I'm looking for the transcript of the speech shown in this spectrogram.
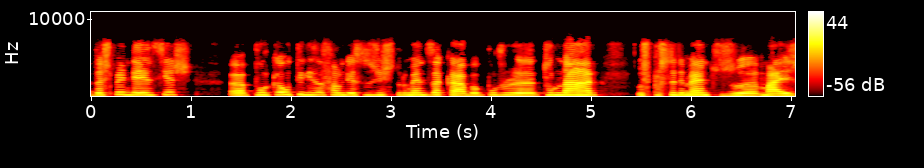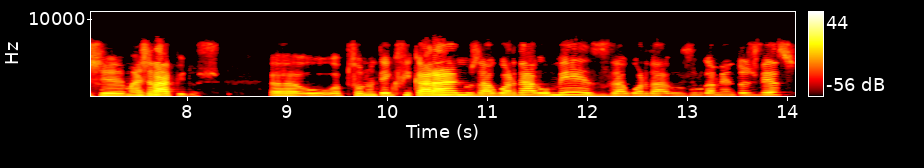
das pendências, porque a utilização desses instrumentos acaba por tornar os procedimentos mais, mais rápidos uh, a pessoa não tem que ficar anos a aguardar, ou meses a aguardar o julgamento, às vezes,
